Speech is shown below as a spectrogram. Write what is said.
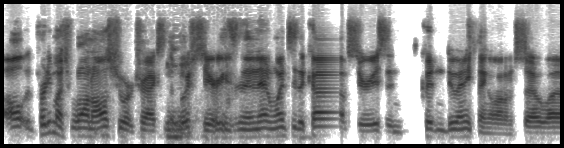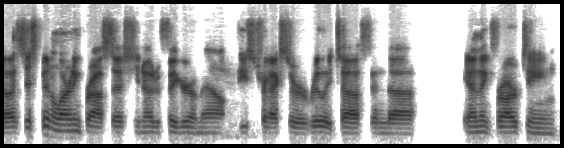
all, pretty much won all short tracks in the Busch Series, and then went to the Cup Series and couldn't do anything on them. So uh, it's just been a learning process, you know, to figure them out. These tracks are really tough, and uh, you know, I think for our team,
